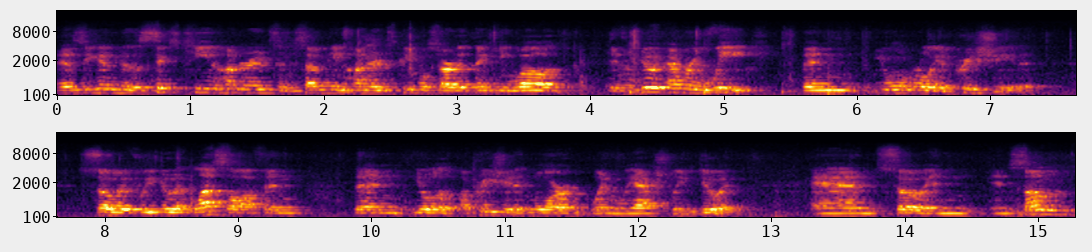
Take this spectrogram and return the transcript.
as you get into the 1600s and 1700s, people started thinking, well, if you do it every week, then you won't really appreciate it. So if we do it less often, then you'll appreciate it more when we actually do it. And so in, in some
